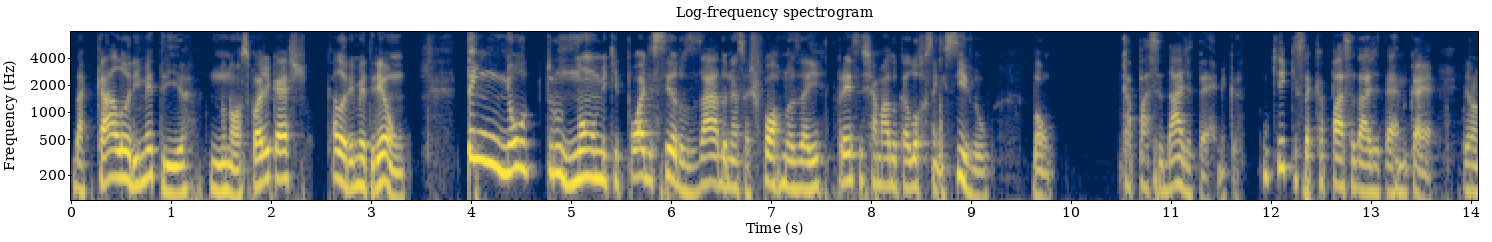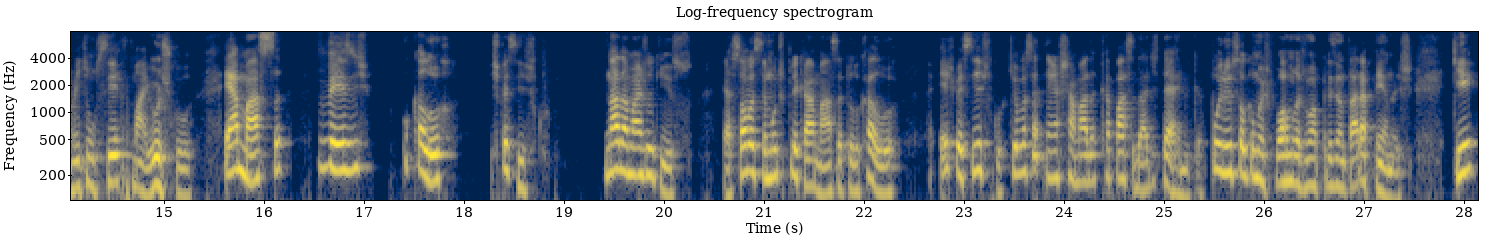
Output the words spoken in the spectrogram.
da calorimetria no nosso podcast, Calorimetria 1. Tem outro nome que pode ser usado nessas fórmulas aí para esse chamado calor sensível? Bom, capacidade térmica. O que, que essa capacidade térmica é? Geralmente um C maiúsculo. É a massa vezes o calor específico. Nada mais do que isso. É só você multiplicar a massa pelo calor específico que você tem a chamada capacidade térmica. Por isso, algumas fórmulas vão apresentar apenas Q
